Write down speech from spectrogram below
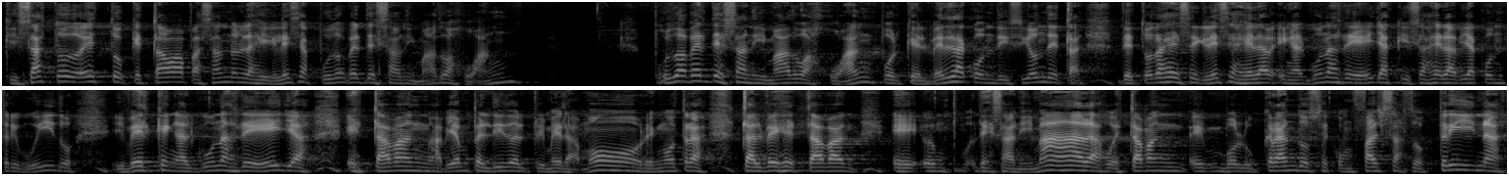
quizás todo esto que estaba pasando en las iglesias pudo haber desanimado a Juan. Pudo haber desanimado a Juan porque el ver la condición de, de todas esas iglesias, en algunas de ellas quizás él había contribuido y ver que en algunas de ellas estaban, habían perdido el primer amor, en otras tal vez estaban eh, desanimadas o estaban involucrándose con falsas doctrinas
